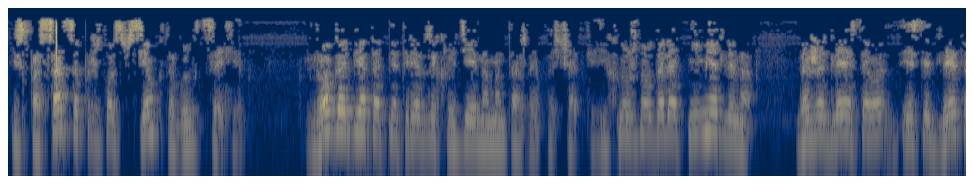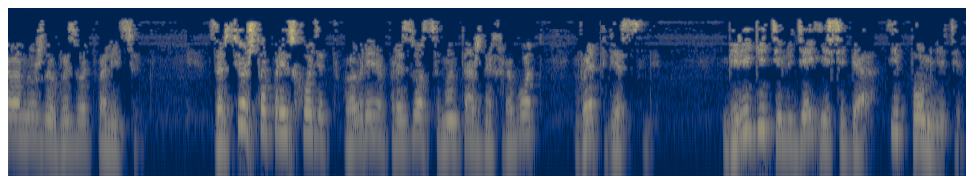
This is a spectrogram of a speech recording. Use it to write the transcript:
И спасаться пришлось всем, кто был в цехе. Много бед от нетрезвых людей на монтажной площадке. Их нужно удалять немедленно, даже для этого, если для этого нужно вызвать полицию. За все, что происходит во время производства монтажных работ, вы ответственны. Берегите людей и себя и помните,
